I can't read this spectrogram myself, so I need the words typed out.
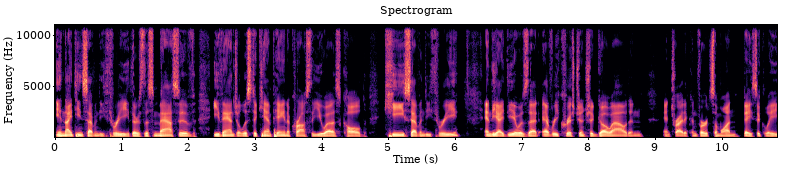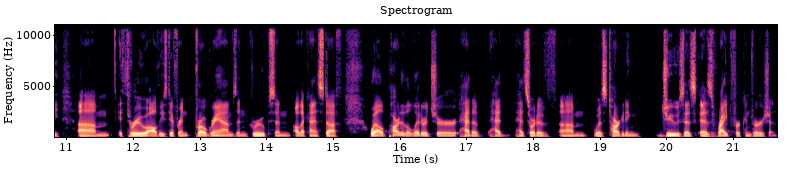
in 1973, there's this massive evangelistic campaign across the U.S. called Key 73, and the idea was that every Christian should go out and and try to convert someone, basically um, through all these different programs and groups and all that kind of stuff. Well, part of the literature had a had had sort of um, was targeting Jews as as ripe for conversion.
